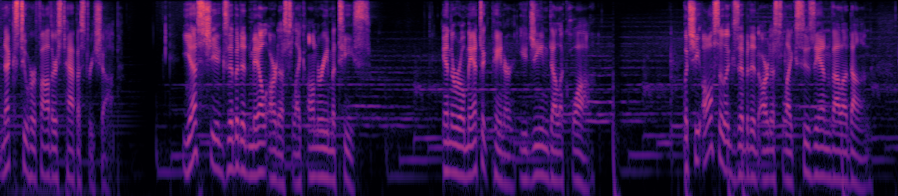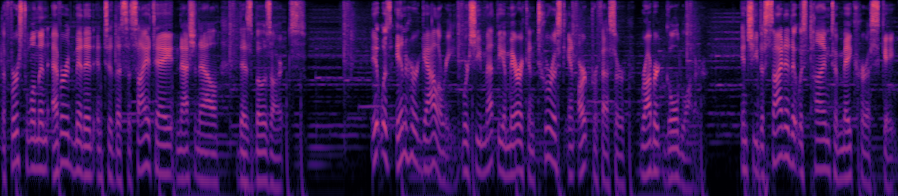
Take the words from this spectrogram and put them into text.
next to her father's tapestry shop. Yes, she exhibited male artists like Henri Matisse and the romantic painter Eugene Delacroix but she also exhibited artists like Suzanne Valadon, the first woman ever admitted into the Société Nationale des Beaux-Arts. It was in her gallery where she met the American tourist and art professor Robert Goldwater, and she decided it was time to make her escape.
